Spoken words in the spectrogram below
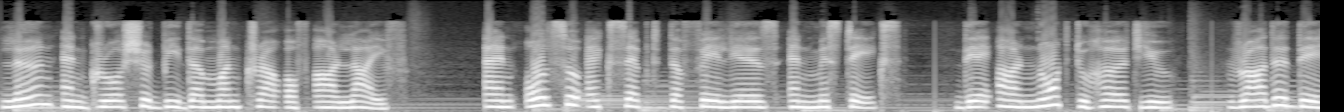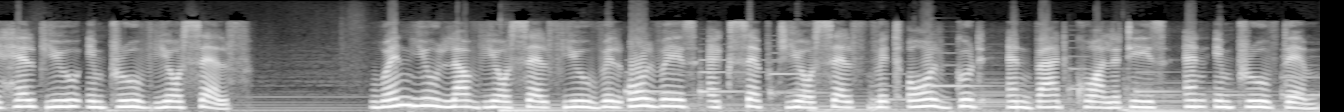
Learn and grow should be the mantra of our life. And also accept the failures and mistakes. They are not to hurt you, rather they help you improve yourself. When you love yourself you will always accept yourself with all good and bad qualities and improve them.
